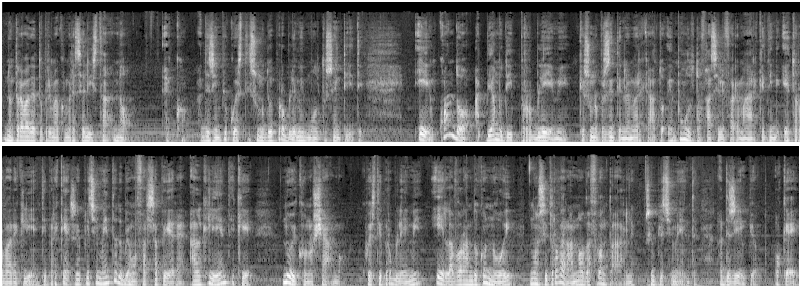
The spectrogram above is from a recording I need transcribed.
Non te l'aveva detto prima il commercialista? No. Ecco, ad esempio questi sono due problemi molto sentiti. E quando abbiamo dei problemi che sono presenti nel mercato è molto facile fare marketing e trovare clienti perché semplicemente dobbiamo far sapere al cliente che noi conosciamo questi problemi e lavorando con noi non si troveranno ad affrontarli, semplicemente. Ad esempio, ok,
